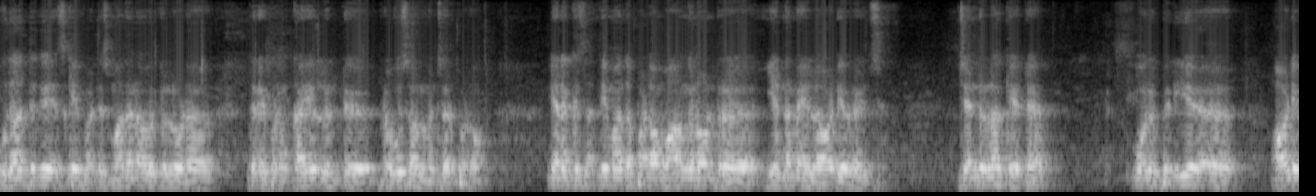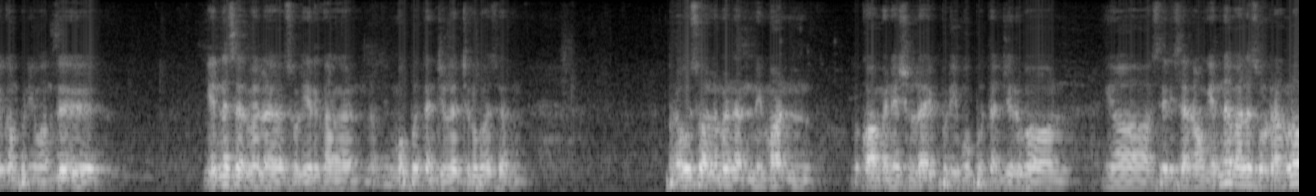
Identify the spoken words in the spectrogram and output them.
உதாரணத்துக்கு எஸ்கேப் ஆர்டிஸ்ட் மதன் அவர்களோட திரைப்படம் கயல்ன்ட்டு பிரபு சால்மன் சார் படம். எனக்கு சத்தியமாக அந்த படம் வாங்கணுன்ற எண்ணமே இல்லை ஆடியோ ரைட்ஸ் ஜென்ரலாக கேட்டேன். ஒரு பெரிய ஆடியோ கம்பெனி வந்து என்ன சார் விலை சொல்லியிருக்காங்க முப்பத்தஞ்சு லட்ச ரூபாய் சார். பிரபு சாலமன் அண்ட் நிமான் காம்பினேஷனில் இப்படி முப்பத்தஞ்சு ரூபாய் சரி சார் அவங்க என்ன வேலை சொல்கிறாங்களோ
